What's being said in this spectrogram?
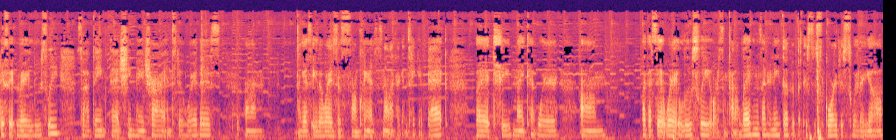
to fit very loosely. So I think that she may try and still wear this. Um, I guess either way, since it's on clearance, it's not like I can take it back. But she might wear, um, like I said, wear it loosely or some kind of leggings underneath of it. But it's this gorgeous sweater, y'all.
